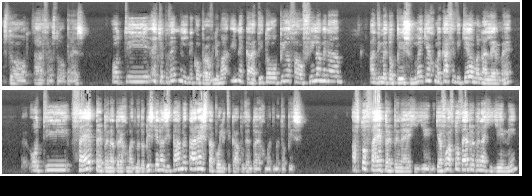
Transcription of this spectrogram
στο άρθρο στο Press, ότι ε, και που δεν είναι ελληνικό πρόβλημα, είναι κάτι το οποίο θα οφείλαμε να αντιμετωπίσουμε και έχουμε κάθε δικαίωμα να λέμε ότι θα έπρεπε να το έχουμε αντιμετωπίσει και να ζητάμε τα ρέστα πολιτικά που δεν το έχουμε αντιμετωπίσει. αυτό θα έπρεπε να έχει γίνει. Και αφού αυτό θα έπρεπε να έχει γίνει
